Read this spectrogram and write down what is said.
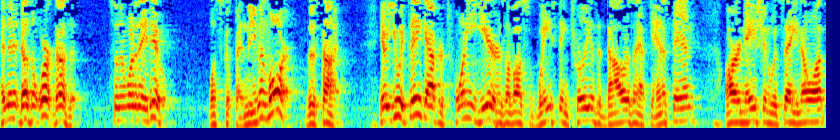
And then it doesn't work, does it? So then what do they do? Let's spend even more this time. You know, you would think after 20 years of us wasting trillions of dollars in Afghanistan, our nation would say, you know what,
